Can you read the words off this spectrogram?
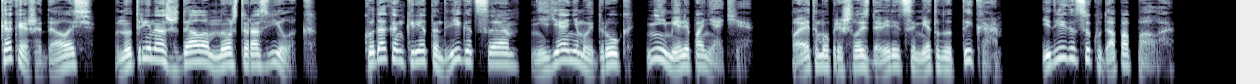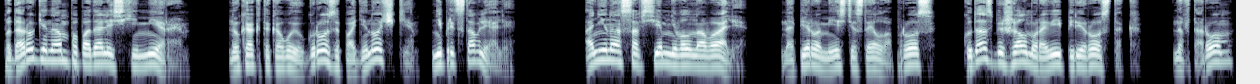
Как и ожидалось, внутри нас ждало множество развилок. Куда конкретно двигаться, ни я, ни мой друг не имели понятия поэтому пришлось довериться методу тыка и двигаться куда попало. По дороге нам попадались химеры, но как таковой угрозы поодиночке не представляли. Они нас совсем не волновали. На первом месте стоял вопрос, куда сбежал муравей-переросток. На втором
